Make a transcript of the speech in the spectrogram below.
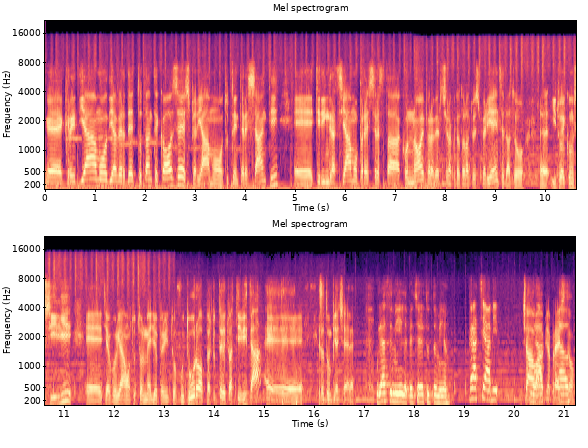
eh, crediamo di aver detto tante cose, speriamo tutte interessanti. Eh, ti ringraziamo per essere stata con noi, per averci raccontato la tua esperienza, dato eh, i tuoi consigli e ti auguriamo tutto il meglio per il tuo futuro, per tutte le tue attività. E... È stato un piacere. Grazie mille, piacere tutto mio. Grazie Abi. Ciao Grazie, Abi, a presto.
